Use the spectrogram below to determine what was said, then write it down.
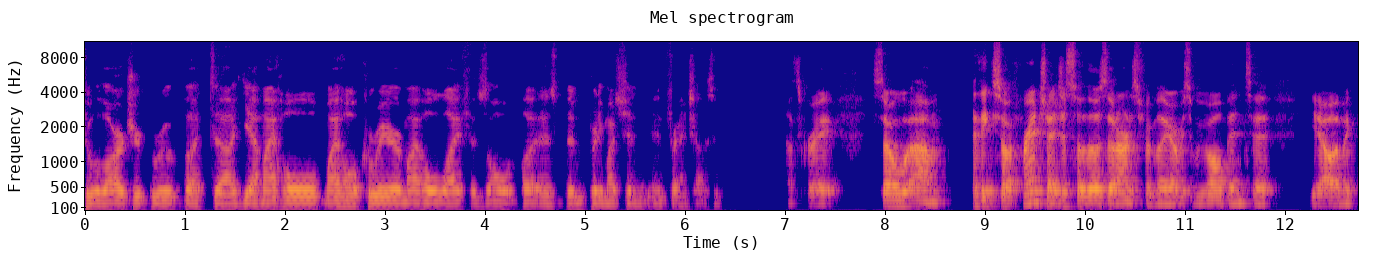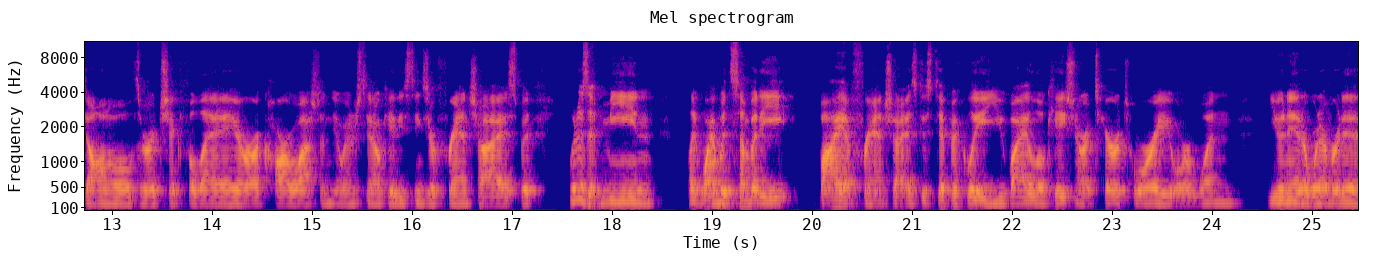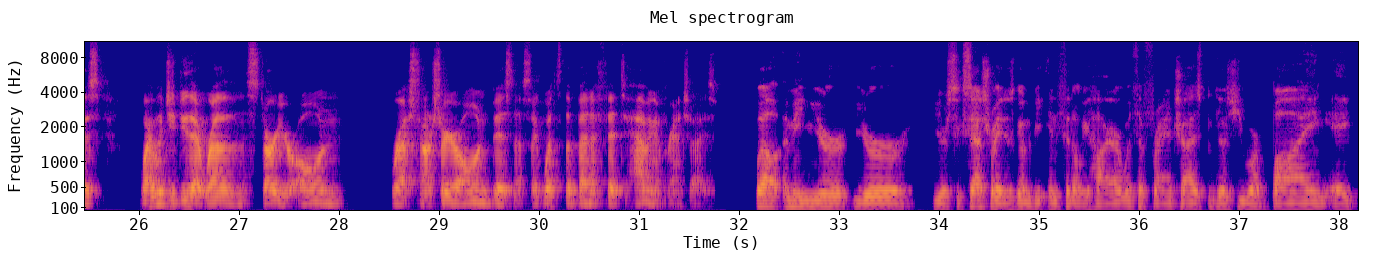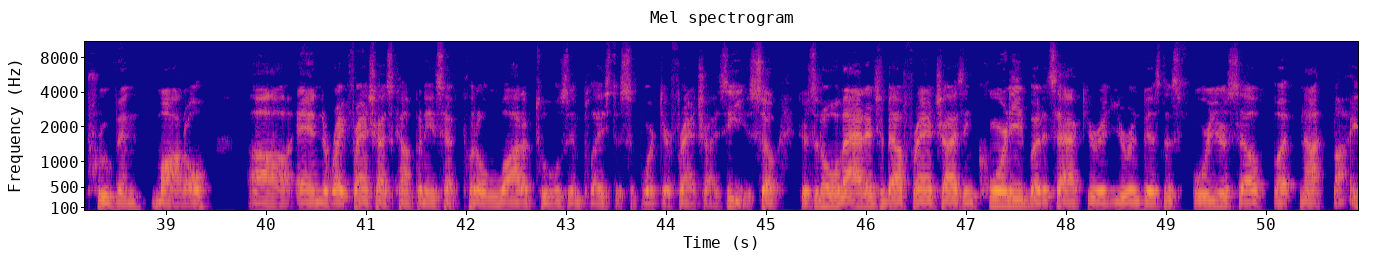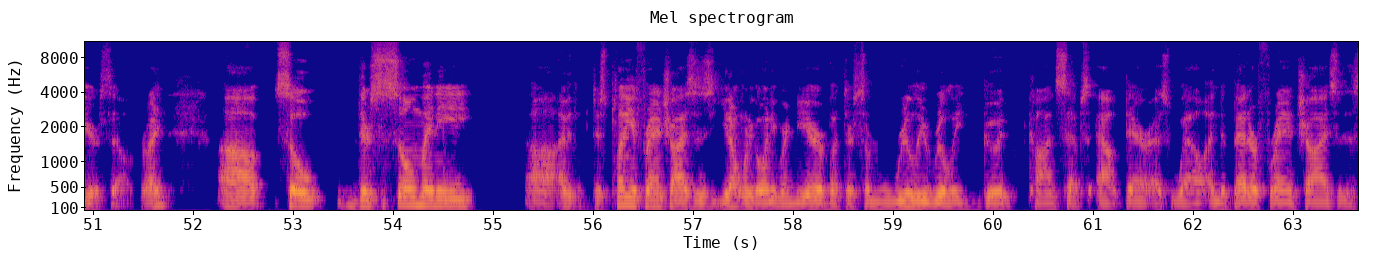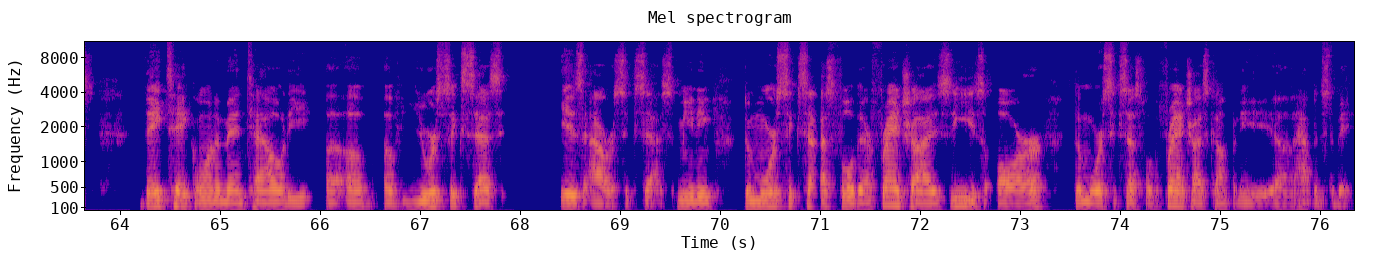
to a larger group. But uh, yeah, my whole my whole career, my whole life has all uh, has been pretty much in, in franchising. That's great. So um, I think so. A franchise, just so those that aren't as familiar, obviously we've all been to you know a McDonald's or a Chick Fil A or a car wash, and you know we understand okay these things are franchised, but what does it mean? Like, why would somebody buy a franchise? Because typically you buy a location or a territory or one unit or whatever it is. Why would you do that rather than start your own restaurant, start your own business? Like, what's the benefit to having a franchise? Well, I mean, your your your success rate is going to be infinitely higher with a franchise because you are buying a proven model. Uh, and the right franchise companies have put a lot of tools in place to support their franchisees. So there's an old adage about franchising, corny, but it's accurate. You're in business for yourself, but not by yourself, right? Uh, so there's so many uh, I mean, there's plenty of franchises you don't want to go anywhere near, but there's some really, really good concepts out there as well. And the better franchises, they take on a mentality of of your success is our success, meaning the more successful their franchisees are, the more successful the franchise company uh, happens to be.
